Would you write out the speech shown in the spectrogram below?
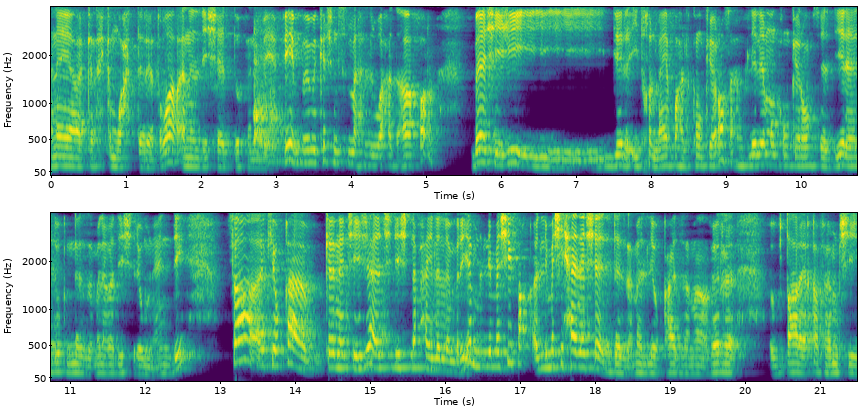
انايا كنحكم واحد ال territoire أنا اللي شادو كنبيع فيه. ما يمكنش نسمح لواحد آخر باش يجي يدير يدخل معايا في واحد ال concurrence واحد l'élément concurrentiel ديال هذوك الناس زعما اللي غادي يشريو من عندي. فكيوقع كنتيجه هادشي اللي شفنا في حي للا مريم اللي ماشي فق... اللي ماشي حالة شاذة زعما اللي وقعت زعما غير بطريقة فهمتي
